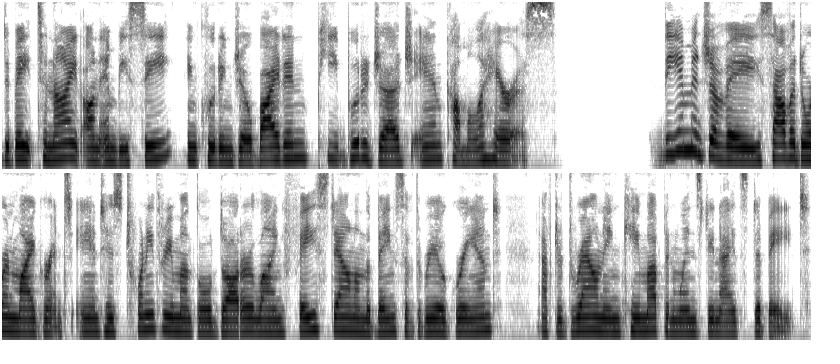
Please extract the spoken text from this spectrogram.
debate tonight on NBC, including Joe Biden, Pete Buttigieg, and Kamala Harris. The image of a Salvadoran migrant and his 23 month old daughter lying face down on the banks of the Rio Grande after drowning came up in Wednesday night's debate.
